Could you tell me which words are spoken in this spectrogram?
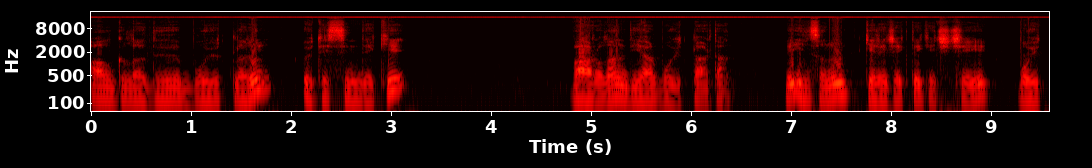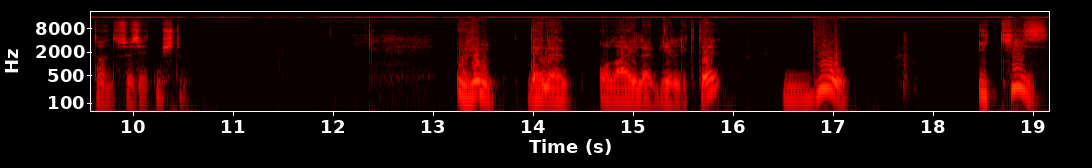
algıladığı boyutların ötesindeki var olan diğer boyutlardan ve insanın gelecekte geçeceği boyuttan söz etmiştim. Ölüm denen olayla birlikte bu ikiz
